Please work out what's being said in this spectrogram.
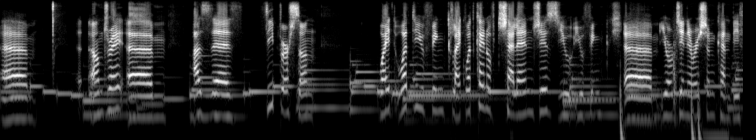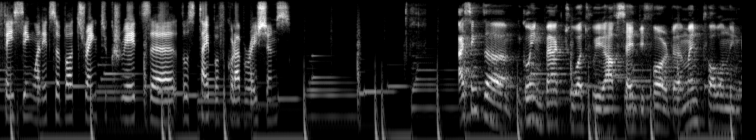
Um, Andre, um, as the person, what what do you think like what kind of challenges you you think um, your generation can be facing when it's about trying to create uh, those type of collaborations? I think the going back to what we have said before the main problem in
